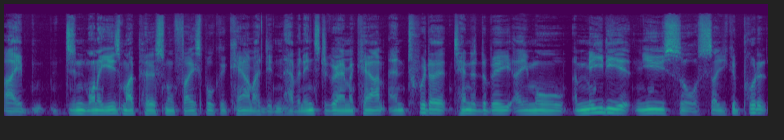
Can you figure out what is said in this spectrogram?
I didn't want to use my personal Facebook account. I didn't have an Instagram account, and Twitter tended to be a more immediate news source. So you could put it,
